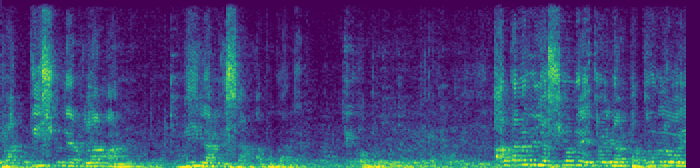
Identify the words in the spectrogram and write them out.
practitioner lamang bilang isang abogada. Opo. At ang relasyon na ito ay nagpatuloy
